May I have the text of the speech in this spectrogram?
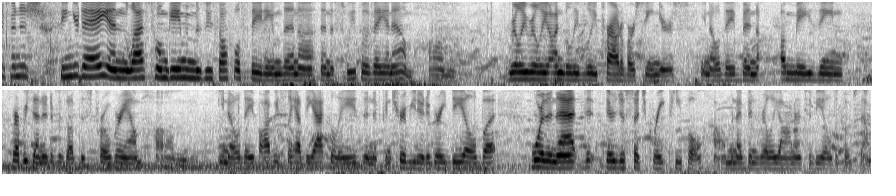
To finish senior day and last home game in Mizzou softball stadium, then a, then a sweep of A&M. Um, really, really unbelievably proud of our seniors. You know, they've been amazing representatives of this program. Um, you know, they've obviously had the accolades and have contributed a great deal, but more than that, they're just such great people, um, and I've been really honored to be able to coach them.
